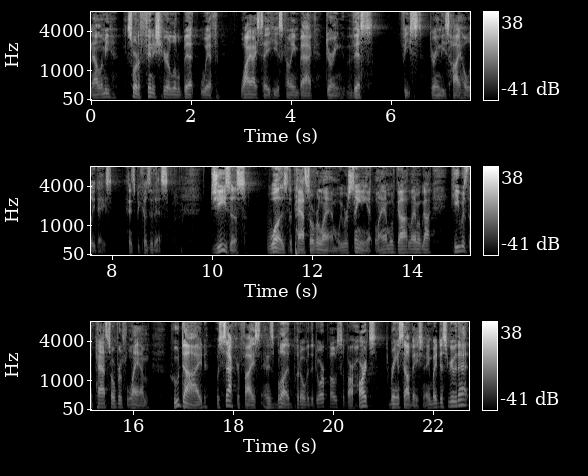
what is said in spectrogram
Now, let me sort of finish here a little bit with why I say he is coming back during this feast, during these high holy days. And it's because of this Jesus was the Passover lamb. We were singing it Lamb of God, Lamb of God. He was the Passover lamb who died, was sacrificed, and his blood put over the doorposts of our hearts to bring us salvation. Anybody disagree with that?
